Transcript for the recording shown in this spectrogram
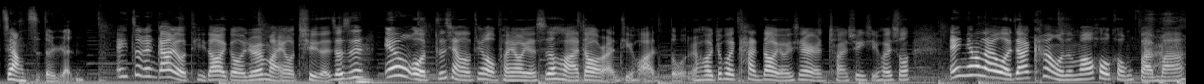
这样子的人。哎、欸，这边刚刚有提到一个，我觉得蛮有趣的，就是因为我之前有听我朋友也是滑到软体滑很多，然后就会看到有一些人传讯息会说，哎、欸，你要来我家看我的猫后空翻吗？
